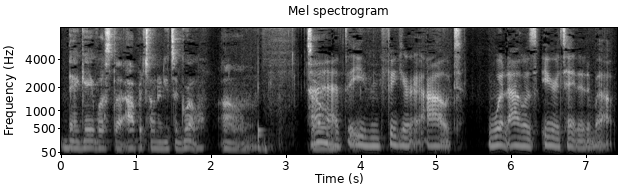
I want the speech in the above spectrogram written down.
that gave us the opportunity to grow. Um, so I had to even figure out what I was irritated about.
